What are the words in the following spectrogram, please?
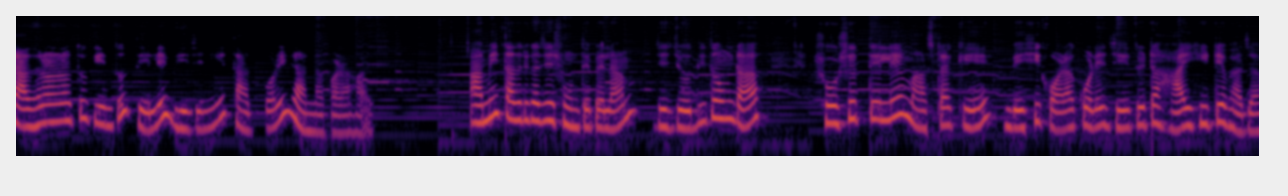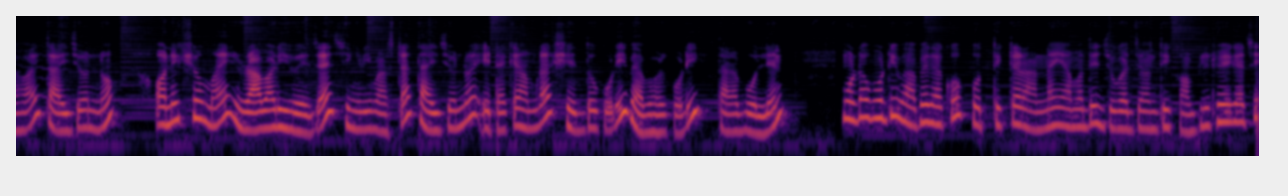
সাধারণত কিন্তু তেলে ভেজে নিয়ে তারপরেই রান্না করা হয়। আমি তাদের কাছে শুনতে পেলাম যে যদি তোমরা সর্ষের তেলে মাছটাকে বেশি কড়া করে, যেহেতু এটা হাই হিটে ভাজা হয়, তাই জন্য অনেক সময় রাবারি হয়ে যায় চিংড়ি মাছটা, তাই জন্য এটাকে আমরা সেদ্ধ করেই ব্যবহার করি, তারা বললেন। মোটামুটিভাবে দেখো, প্রত্যেকটা রান্নাই আমাদের যোগাযন্ত্রী কমপ্লিট হয়ে গেছে।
